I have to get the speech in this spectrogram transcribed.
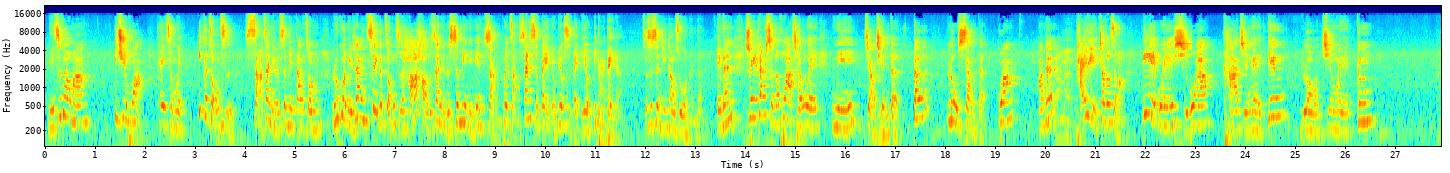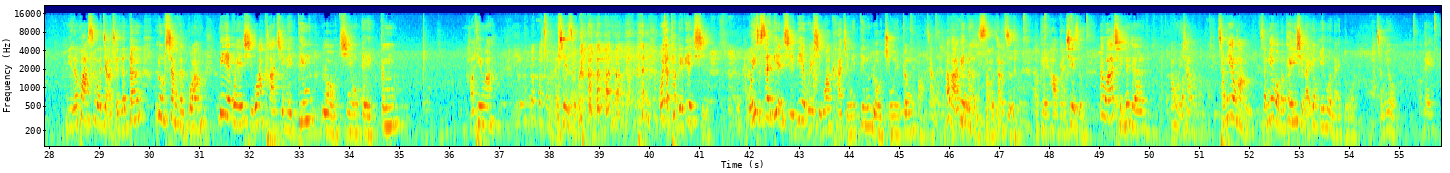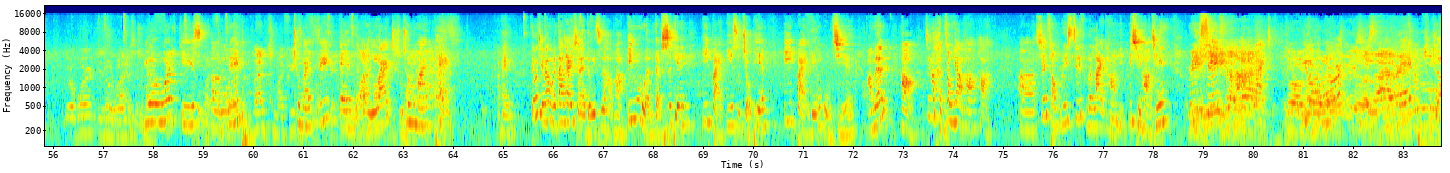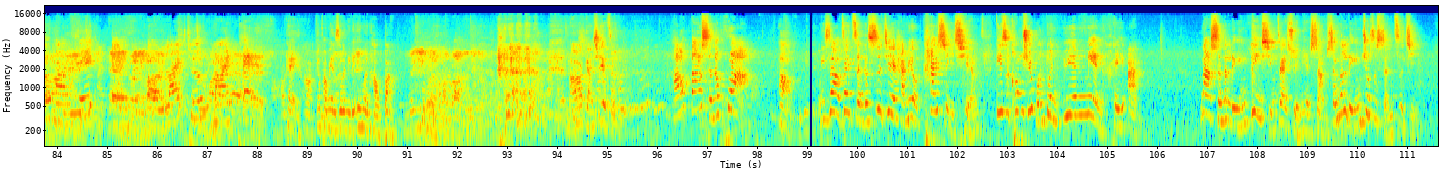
你知道吗？一句话可以成为一个种子，撒在你的生命当中。如果你让这个种子好好的在你的生命里面长，会长三十倍，有六十倍，也有一百倍的。这是圣经告诉我们的，Amen。所以让神的话成为你脚前的灯，路上的光，Amen。台语叫做什么？列为是我卡前的灯，路上的光。你的话是我脚前的灯，路上的光。列为是我脚前的灯，路上的光。好听吗？感谢主。我有特别练习，我一直是在练习。列为是我脚前的灯，路上的光。哦，这样，要把它练得很熟，这样子。OK，好，感谢主。那我要请那个帮我一下好了，陈佑哈，陈佑，我们可以一起来用英文来读啊。陈佑，OK。Your word is a lamp. Your word is a lamp to my feet and a light to my path. OK，弟兄姐妹，我们大家一起来读一次好不好？英文的诗篇一百一十九篇一百零五节，阿门。好，这个很重要哈。好，啊，先从 receive the light 哈，一起哈，请 receive the light. Your word is a lamp to my feet. And a light to my path. OK，好，跟旁边人说，你的英文好棒。你的英文好棒。好，感谢主。好，当神的话，好，你知道，在整个世界还没有开始以前，第一次空虚混沌，渊面黑暗。那神的灵运行在水面上，神的灵就是神自己。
